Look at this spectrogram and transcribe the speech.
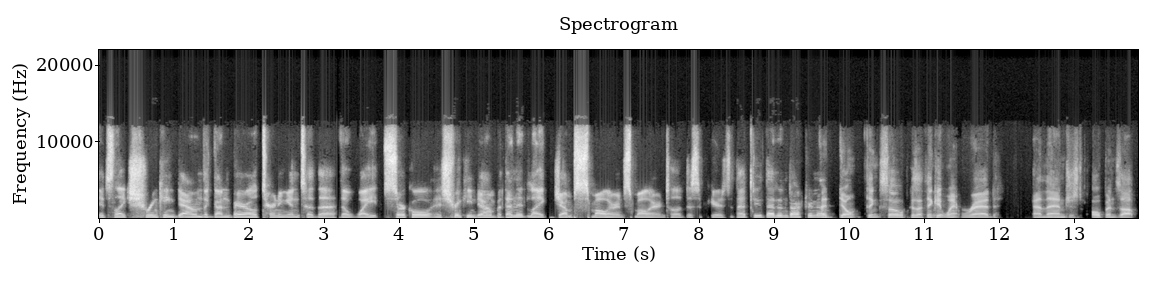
It's like shrinking down the gun barrel, turning into the the white circle. It's shrinking down, but then it like jumps smaller and smaller until it disappears. Did that do that in Doctor No? I don't think so because I think it went red and then just opens up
